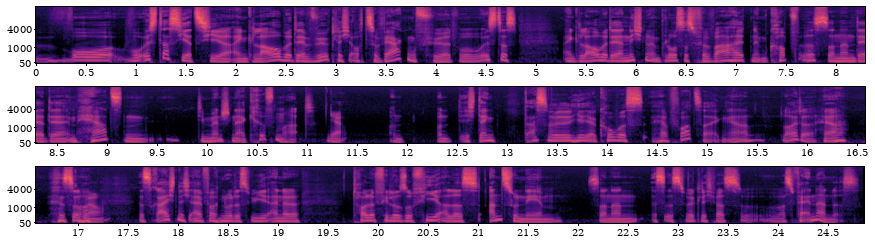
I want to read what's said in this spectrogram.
wo, wo ist das jetzt hier? Ein Glaube, der wirklich auch zu Werken führt? Wo, wo ist das? Ein Glaube, der nicht nur ein bloßes Fürwahrhalten im Kopf ist, sondern der, der im Herzen die Menschen ergriffen hat. Ja. Und, und ich denke, das will hier Jakobus hervorzeigen. Ja? Leute, ja. So, Genau. Es reicht nicht einfach nur, das wie eine tolle Philosophie alles anzunehmen, sondern es ist wirklich was, was Veränderndes.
